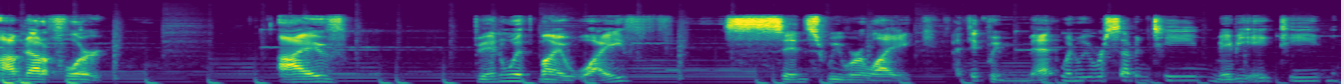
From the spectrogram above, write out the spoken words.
I'm not a flirt. I've been with my wife since we were like, I think we met when we were 17, maybe 18.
